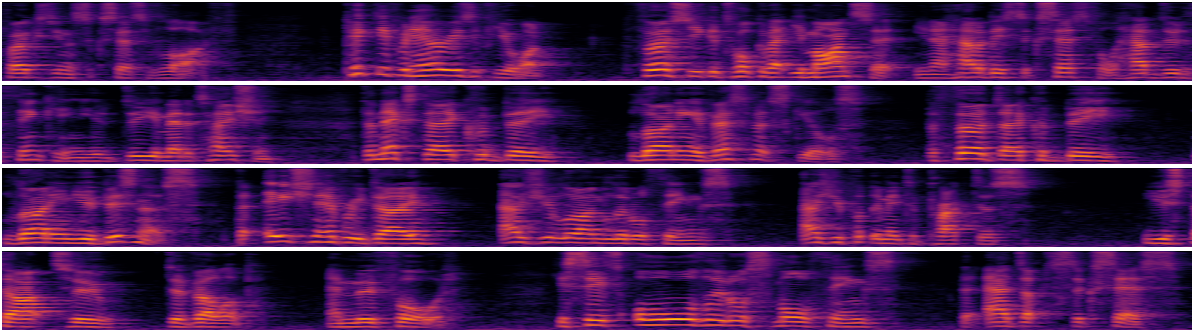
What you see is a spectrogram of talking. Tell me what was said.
focusing on success of life. Pick different areas if you want. First, you could talk about your mindset, you know, how to be successful, how to do the thinking, you do your meditation. The next day could be learning investment skills. The third day could be learning new business. But each and every day, as you learn little things, as you put them into practice, you start to develop and move forward. You see, it's all the little small things that adds up to success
